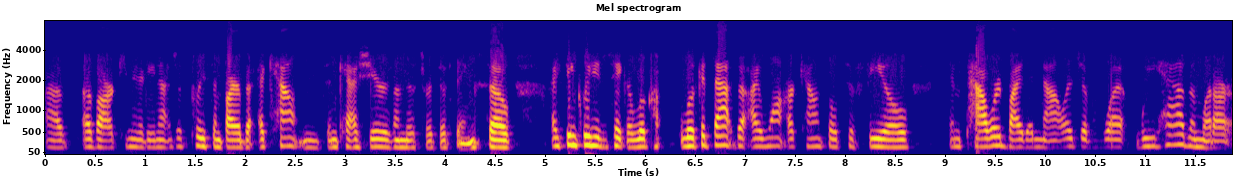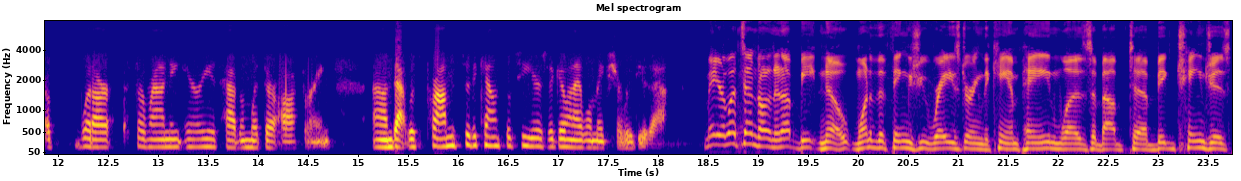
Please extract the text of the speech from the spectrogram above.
of, of our community, not just police and fire, but accountants and cashiers and those sorts of things. So I think we need to take a look look at that. But I want our council to feel empowered by the knowledge of what we have and what our what our surrounding areas have and what they're offering. Um, that was promised to the council two years ago, and I will make sure we do that. Mayor, let's end on an upbeat note. One of the things you raised during the campaign was about uh, big changes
